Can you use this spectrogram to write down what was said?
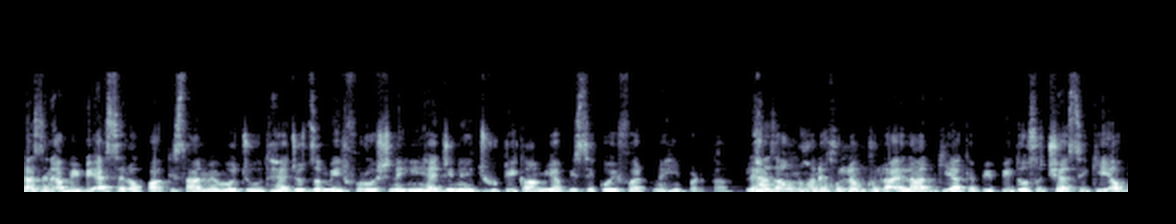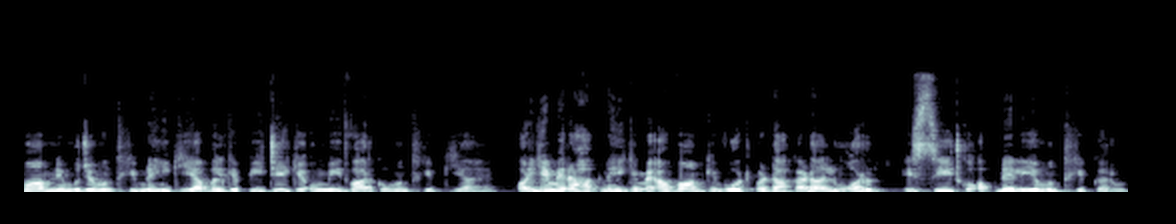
नाजिन, अभी भी ऐसे लोग पाकिस्तान में मौजूद है जो जमीर फरोश नहीं है, जिन्हें झूठी कामयाबी ऐसी कोई फ़र्क नहीं पड़ता। लिहाजा उन्होंने खुल्लम खुला ऐलान किया की पीपी दो की अवाम ने मुझे मुंतब नहीं किया, बल्कि पीटीए के उम्मीदवार को मुंतब किया है। और ये मेरा हक नहीं की मैं अवाम के वोट पर डाका डालूं और इस सीट को अपने लिए मुंतखब करूँ।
